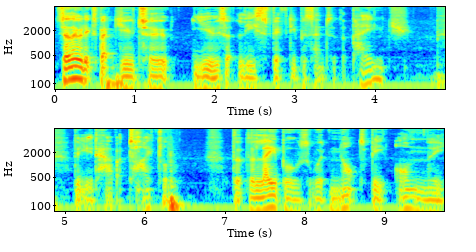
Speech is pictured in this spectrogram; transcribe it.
So they would expect you to use at least 50% of the page, that you'd have a title, that the labels would not be on the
